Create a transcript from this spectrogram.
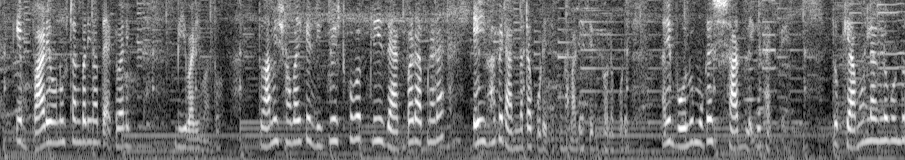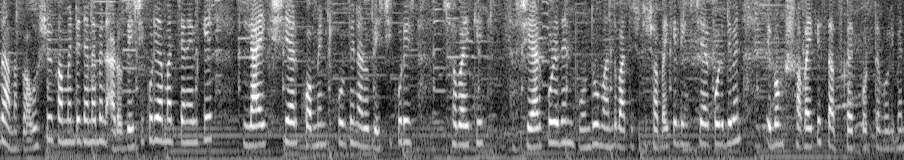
একেবারে অনুষ্ঠান বাড়ির মতো, একেবারে বিয়ে বাড়ির মতো। তো আমি সবাইকে রিকোয়েস্ট করব প্লিজ একবার আপনারা এইভাবে রান্নাটা করে দেখুন, আমার রেসিপি ফলো করে। আমি বলব, মুখের স্বাদ লেগে থাকবে। তো কেমন লাগল বন্ধুরা, আমাকে অবশ্যই কমেন্টে জানাবেন। আরও বেশি করে আমার চ্যানেলকে লাইক শেয়ার কমেন্ট করবেন আরও বেশি করে সবাইকে শেয়ার করে দেন, বন্ধু বান্ধব আত্মীয় সবাইকে লিঙ্ক শেয়ার করে দেবেন এবং সবাইকে সাবস্ক্রাইব করতে বলবেন।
